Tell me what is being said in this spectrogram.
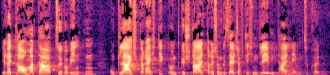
ihre Traumata zu überwinden und gleichberechtigt und gestalterisch am gesellschaftlichen Leben teilnehmen zu können.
